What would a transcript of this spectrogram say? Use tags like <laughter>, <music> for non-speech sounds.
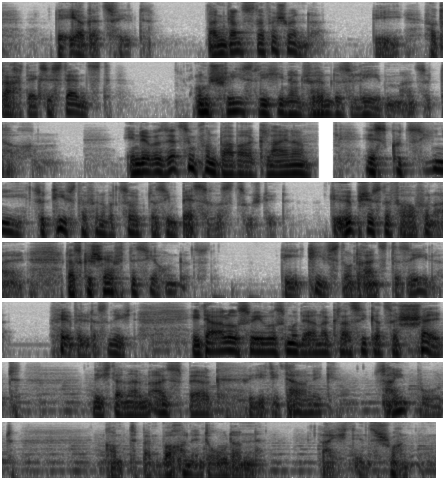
der Ehrgeiz fehlt. Dann ganz der Verschwender, die verkrachte Existenz, um schließlich in ein fremdes Leben einzutauchen. In der Übersetzung von Barbara Kleiner ist Cuzzini zutiefst davon überzeugt, dass ihm Besseres zusteht. Die hübscheste Frau von allen, das Geschäft des Jahrhunderts die tiefste und reinste Seele. Wer will das nicht? Italo Svevos moderner Klassiker zerschellt, nicht an einem Eisberg wie die Titanic. Sein Boot kommt beim Wochenendrudern leicht ins Schwanken.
